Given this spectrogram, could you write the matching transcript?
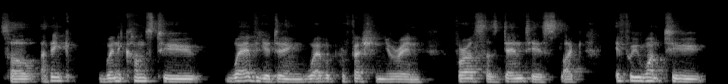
So I think when it comes to whatever you're doing, whatever profession you're in, for us as dentists, like if we want to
